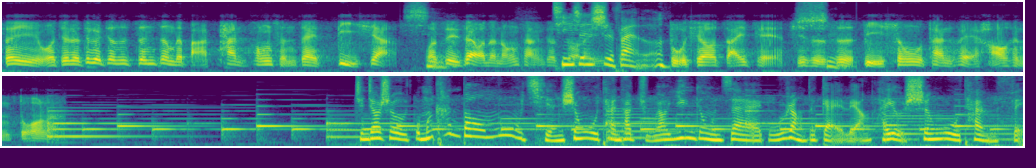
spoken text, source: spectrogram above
所以我觉得这个就是真正的把碳封存在地下。我自己在我的农场就亲身示范了，土丘栽培其实是比生物炭会好很多了。陈教授，我们看到目前生物炭它主要应用在土壤的改良，还有生物碳肥。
